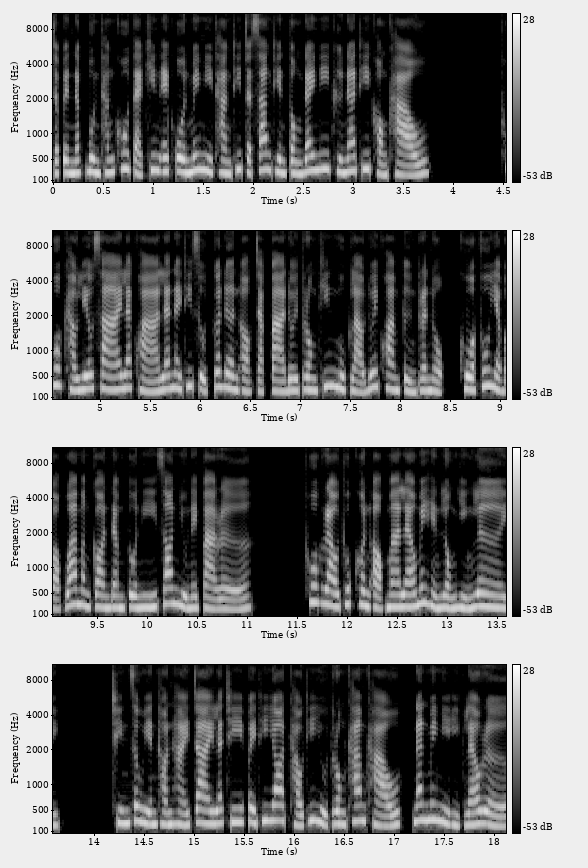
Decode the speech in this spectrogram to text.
จะเป็นนักบุญทั้งคู่แต่คินเอ็กโอนไม่มีทางที่จะสร้างเทียนตรงได้นี่คือหน้าที่ของเขา พวกเขาเลี้ยวซ้ายและขวาและในที่สุดก็เดินออกจากป่าโดยตรงคิงมูกล่าวด้วยความตื่นตระหนกครัวฟู่อย่าบอกว่ามังกรดำตัวนี้ซ่อนอยู่ในป่าเหรอพวกเราทุกคนออกมาแล้วไม่เห็นหลงหญิงเลยชินเสวียนถอนหายใจและชี้ไปที่ยอดเขาที่อยู่ตรงข้ามเขา นั่นไม่มีอีกแล้วเหรอ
